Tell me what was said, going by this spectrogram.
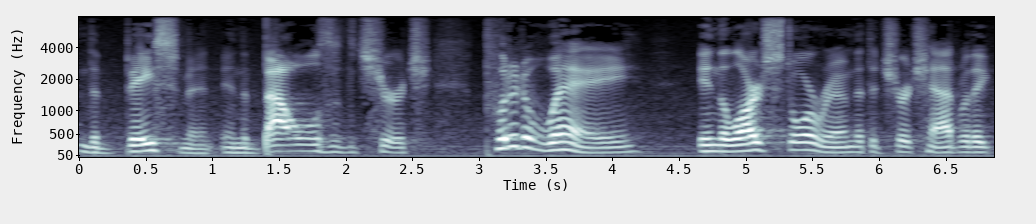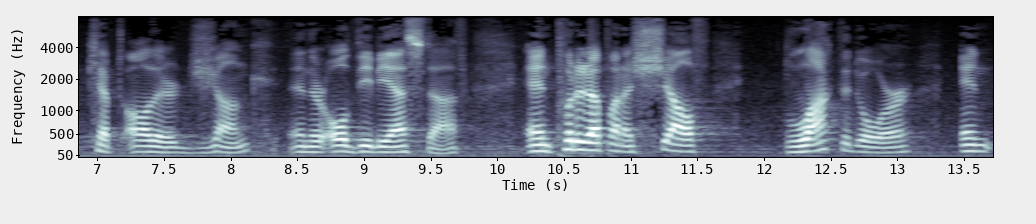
in the basement, in the bowels of the church, put it away in the large storeroom that the church had where they kept all their junk and their old VBS stuff and put it up on a shelf, lock the door, and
